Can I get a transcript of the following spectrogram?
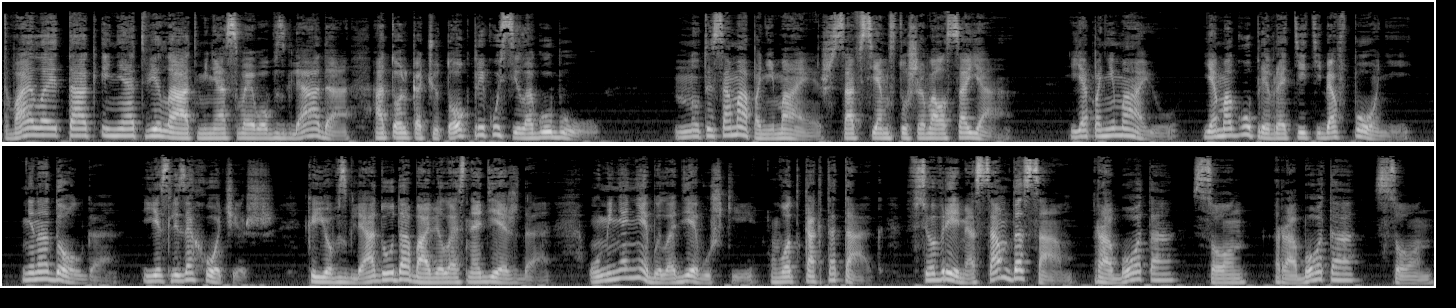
Твайлайт так и не отвела от меня своего взгляда, а только чуток прикусила губу. «Ну ты сама понимаешь, совсем стушевался я. Я понимаю, я могу превратить тебя в пони. Ненадолго, если захочешь». К ее взгляду добавилась надежда. «У меня не было девушки, вот как-то так. Все время сам да сам. Работа, сон, работа, сон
